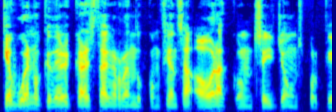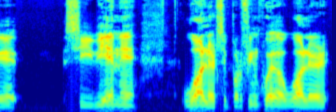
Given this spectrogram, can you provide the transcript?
qué bueno que Derek Carr está agarrando confianza ahora con Say Jones, porque si viene Waller, si por fin juega Waller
